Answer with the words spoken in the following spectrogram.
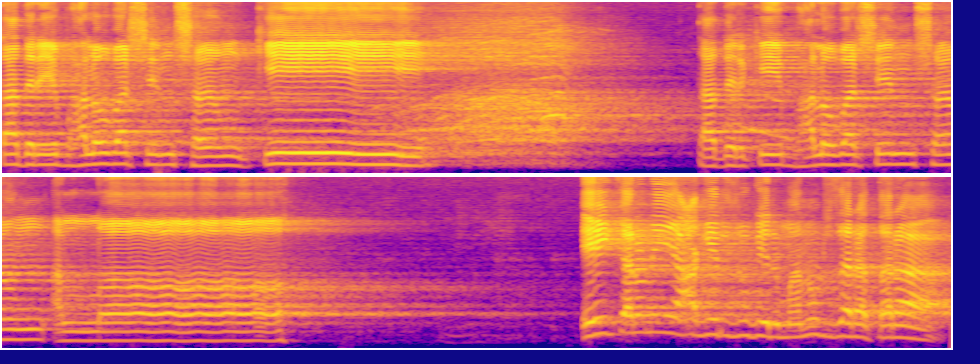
তাদের ভালোবাসেন স্বয়ং কে? তাদেরকে ভালোবাসেন স্বয়ং আল্লাহ। এই কারণেই আগের যুগের মানুষ যারা, তারা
